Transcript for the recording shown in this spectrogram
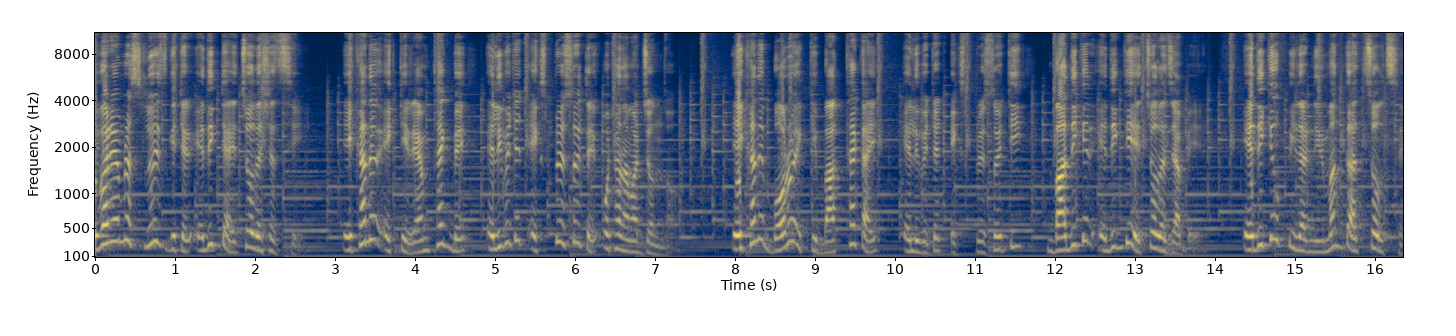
এবারে আমরা স্লুইস গেটের এদিকটায় চলে এসেছি। এখানেও একটি র্যাম্প থাকবে এলিভেটেড এক্সপ্রেসওয়েতে ওঠানামার জন্য। এখানে বড় একটি বাঘ থাকায় এলিভেটেড এক্সপ্রেসওয়েটি বাদিকের এদিক দিয়ে চলে যাবে। এদিকেও পিলার নির্মাণ কাজ চলছে।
